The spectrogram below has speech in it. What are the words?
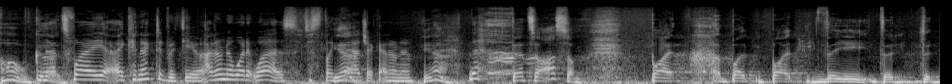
Oh, good. And that's why I connected with you. I don't know what it was, just like Yeah. magic. I don't know. Yeah, that's awesome. But uh, but but the the the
